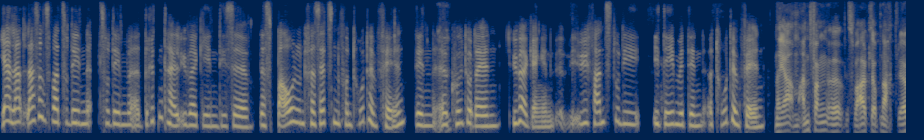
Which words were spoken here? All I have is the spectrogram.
Ja, la, lass uns mal zu, den, zu dem äh, dritten Teil übergehen, diese, das Bauen und Versetzen von Totempfällen, den äh, mhm. kulturellen Übergängen. Wie, wie fandst du die Idee mit den Totempfällen? Naja, am Anfang, äh, es war, glaube nach ja,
